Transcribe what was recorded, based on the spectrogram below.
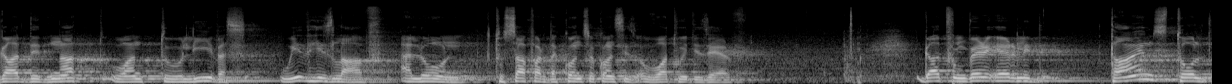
God did not want to leave us with His love alone to suffer the consequences of what we deserve. God, from very early times, told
